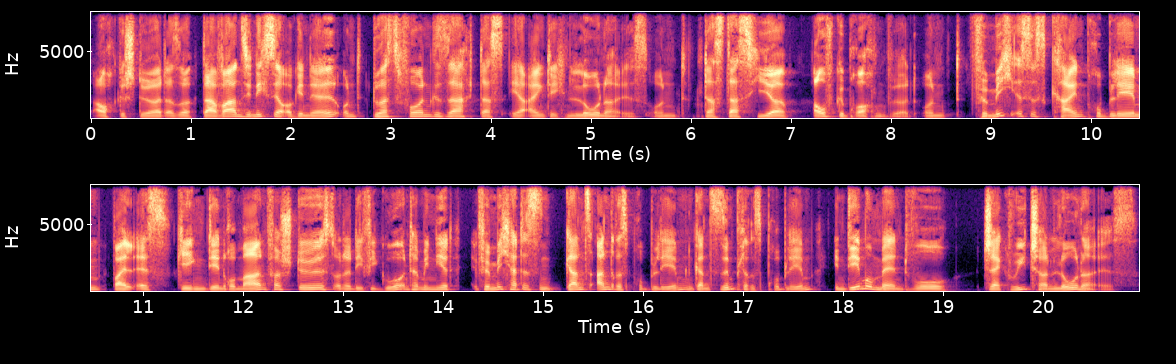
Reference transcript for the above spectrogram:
auch gestört. Also da waren sie nicht sehr originell und du hast vorhin gesagt, dass er eigentlich ein Loner ist und dass das hier aufgebrochen wird. Und für mich ist es kein Problem, weil es gegen den Roman verstößt oder die Figur unterminiert. Für mich hat es ein ganz anderes Problem, ein ganz simpleres Problem. In dem Moment, wo Jack Reacher ein Loner ist,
